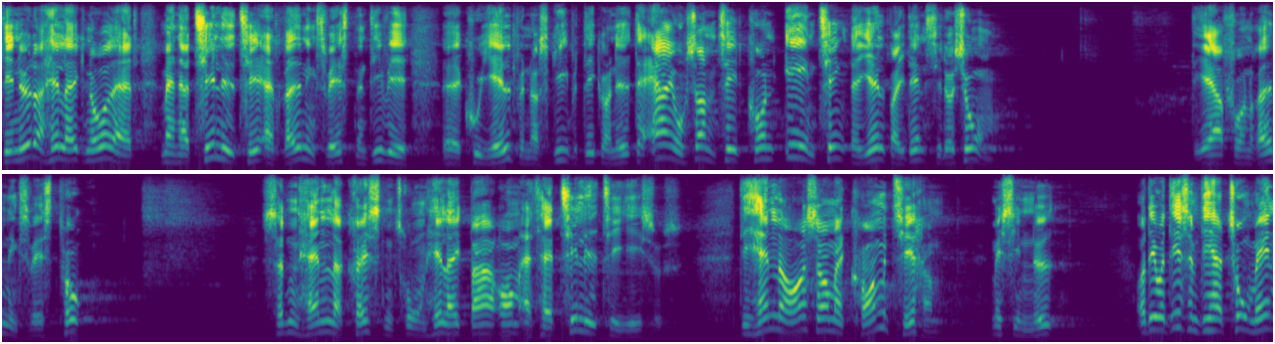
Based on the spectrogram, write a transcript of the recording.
Det nytter heller ikke noget, at man har tillid til, at redningsvestene de vil øh, kunne hjælpe, når skibet det går ned. Der er jo sådan set kun én ting, der hjælper i den situation. Det er at få en redningsvest på. Sådan handler kristentroen heller ikke bare om at have tillid til Jesus. Det handler også om at komme til ham med sin nød. Og det var det, som de her to mænd,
